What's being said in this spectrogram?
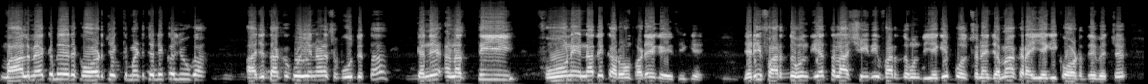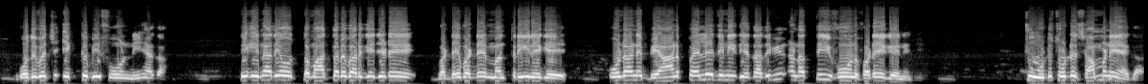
ਮਾਲ ਮਹਿਕਮੇ ਦੇ ਰਿਕਾਰਡ 'ਚ 1 ਮਿੰਟ 'ਚ ਨਿਕਲ ਜਾਊਗਾ। ਅੱਜ ਤੱਕ ਕੋਈ ਇਹਨਾਂ ਨੇ ਸਬੂਤ ਦਿੱਤਾ? ਕਹਿੰਦੇ 29 ਫੋਨ ਇਹਨਾਂ ਦੇ ਘਰੋਂ ਫੜੇ ਗਏ ਸੀਗੇ। ਜਿਹੜੀ ਫਰਦ ਹੁੰਦੀ ਹੈ ਤਲਾਸ਼ੀ ਦੀ ਫਰਦ ਹੁੰਦੀ ਹੈਗੀ, ਪੁਲਿਸ ਨੇ ਜਮ੍ਹਾਂ ਕਰਾਈ ਹੈਗੀ ਕੋਰਟ ਦੇ ਵਿੱਚ। ਉਹਦੇ ਵਿੱਚ ਇੱਕ ਵੀ ਫੋਨ ਨਹੀਂ ਹੈਗਾ। ਤੇ ਇਹਨਾਂ ਦੇ ਉਹ ਤਮਾਤਰ ਵਰਗੇ ਜਿਹੜੇ ਵੱਡੇ ਵੱਡੇ ਮੰਤਰੀ ਨੇਗੇ ਉਹਨਾਂ ਨੇ ਬਿਆਨ ਪਹਿਲੇ ਦਿਨ ਹੀ ਦੇਤਾ ਸੀ ਵੀ 29 ਫੋਨ ਫੜੇ ਗਏ ਨੇ ਜੀ। ਝੂਠ ਤੁਹਾਡੇ ਸਾਹਮਣੇ ਹੈਗਾ।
